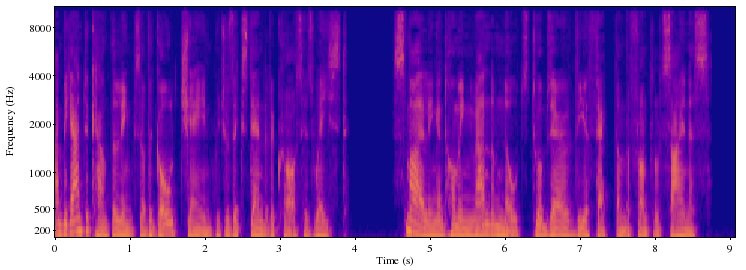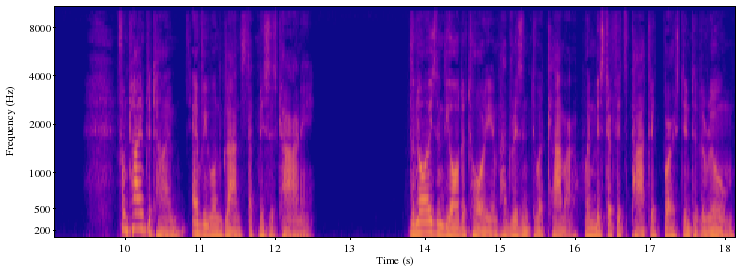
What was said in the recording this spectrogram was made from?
and began to count the links of the gold chain which was extended across his waist, smiling and humming random notes to observe the effect on the frontal sinus. From time to time every one glanced at Mrs. Kearney. The noise in the auditorium had risen to a clamour when Mr. Fitzpatrick burst into the room,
